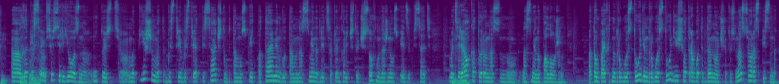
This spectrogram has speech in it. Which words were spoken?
а, записываем все серьезно. Ну, то есть э, мы пишем это быстрее-быстрее отписать, чтобы там успеть по таймингу. Там у нас смена длится определенное количество часов, мы должны успеть записать материал, который у нас ну, на смену положен. Потом поехать на другую студию, на другой студии еще отработать до ночи. То есть у нас все расписано.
